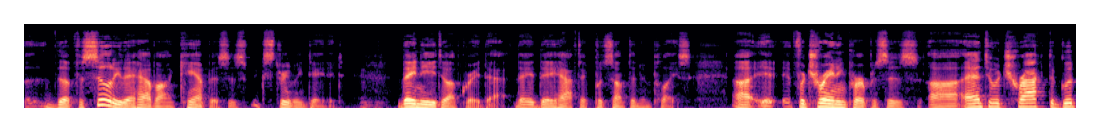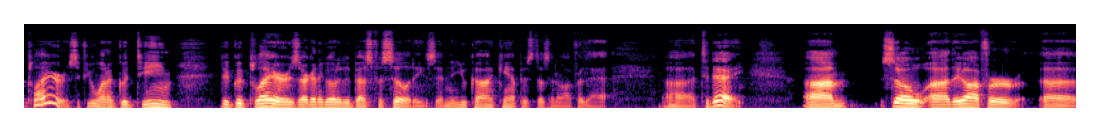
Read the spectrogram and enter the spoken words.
the facility they have on campus is extremely dated. They need to upgrade that. They they have to put something in place uh, it, for training purposes uh, and to attract the good players. If you want a good team, the good players are going to go to the best facilities, and the UConn campus doesn't offer that uh, today. Um, so uh, they offer. Uh,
